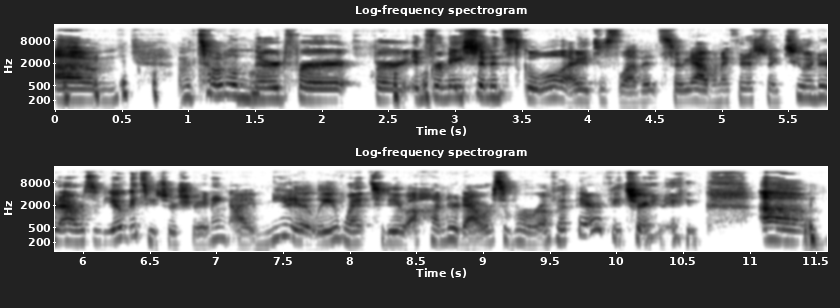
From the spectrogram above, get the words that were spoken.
um, I'm a total nerd for for information in school. I just love it. So yeah, when I finished my 200 hours of yoga teacher training, I immediately went to do 100 hours of aromatherapy training. Um,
